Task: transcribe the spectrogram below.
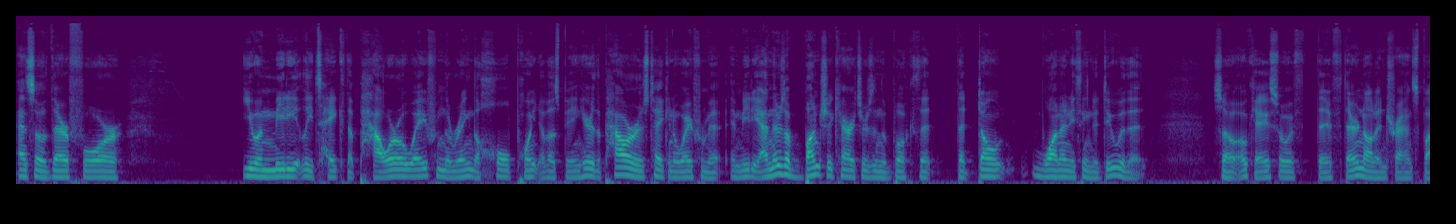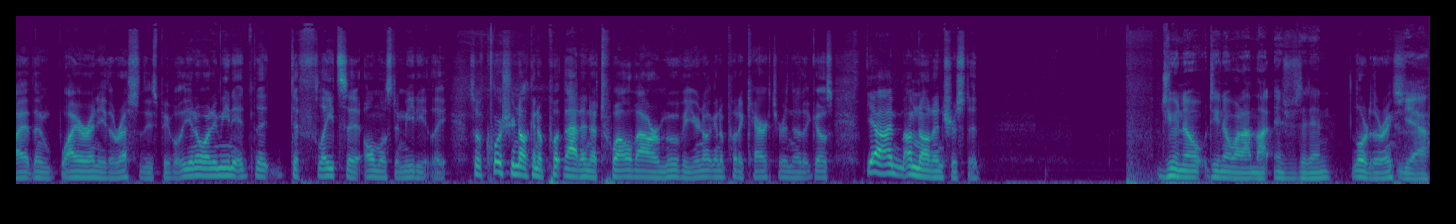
and so therefore you immediately take the power away from the ring. The whole point of us being here, the power is taken away from it immediately. And there's a bunch of characters in the book that that don't want anything to do with it. So okay, so if if they're not entranced by it, then why are any of the rest of these people? You know what I mean? It, it deflates it almost immediately. So of course you're not going to put that in a 12-hour movie. You're not going to put a character in there that goes, "Yeah, I'm I'm not interested." do you know? Do you know what I'm not interested in? Lord of the Rings. Yeah.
